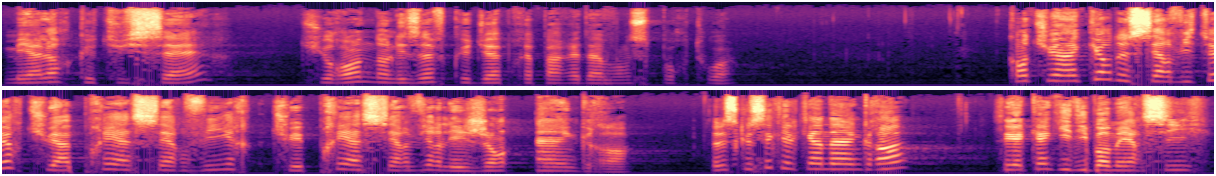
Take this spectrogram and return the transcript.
Mais alors que tu sers, tu rentres dans les œuvres que Dieu a préparées d'avance pour toi. Quand tu as un cœur de serviteur, tu es prêt à servir, tu es prêt à servir les gens ingrats. Vous savez ce que c'est quelqu'un d'ingrat? C'est quelqu'un qui dit pas merci.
